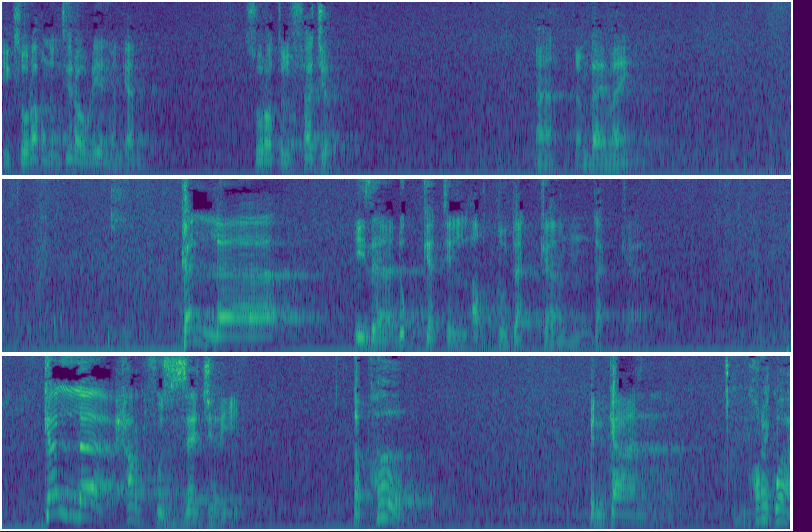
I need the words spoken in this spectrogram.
อีกสุรษหนึ่งที่เราเรียนเหมือนกันสุรทุลฟัจรอ่ะจำได้ไหมกัลละ إذا دكت الأرض دكا دكا كلا حرف الزجر ตะเพิดเป็นการเขาเรียกว่า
